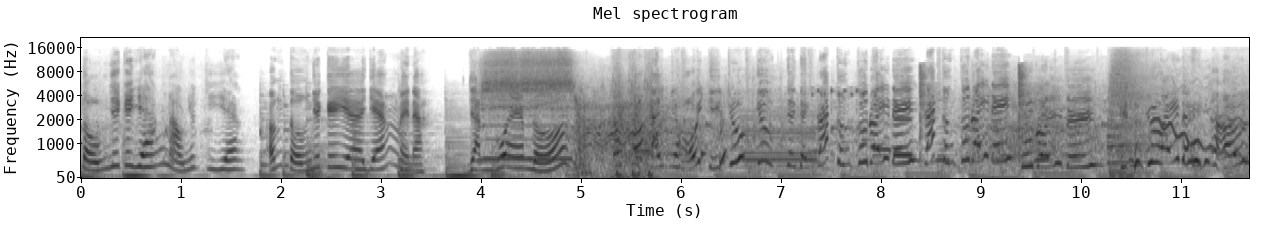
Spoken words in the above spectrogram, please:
tượng với cái dáng nào nhất chị Giang? Ấn tượng với cái dáng này nè dành của em nữa. Đâu có tại vì hỏi chị trước chứ. Thì, thì lát cưng cứ đấy đi lát cưng cứ đấy đi. Cứ đấy đi. Cứ đấy đi ừ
